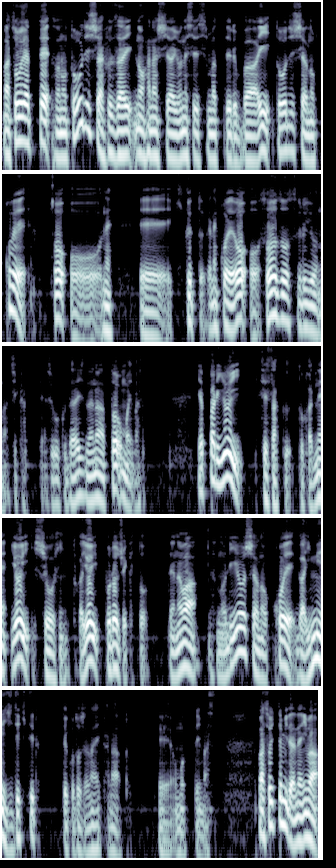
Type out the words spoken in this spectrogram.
まあそうやってその当事者不在の話し合いをねしてしまっている場合当事者の声をね、えー、聞くというかね声を想像するような時間ってすごく大事だなと思います。やっぱり良い施策とかね良い商品とか良いプロジェクトっていうのはその利用者の声がイメージできてるってことじゃないかなと、えー、思っています。まあそういった意味ではね、今、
